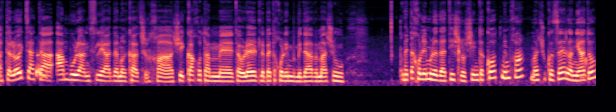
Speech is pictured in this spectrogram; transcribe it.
אתה לא הצעת אמבולנס ליד המרכז שלך, שייקח אותם, אה, את היולדת לבית החולים במידה ומשהו... בית החולים הוא לדעתי 30 דקות ממך? משהו כזה? לניאדו?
